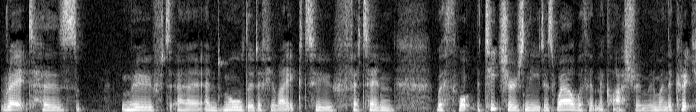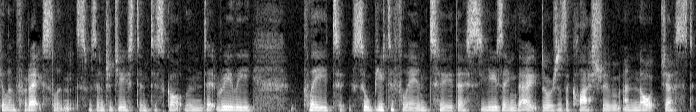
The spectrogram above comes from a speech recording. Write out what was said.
RET has moved uh, and moulded, if you like, to fit in with what the teachers need as well within the classroom. And when the curriculum for excellence was introduced into Scotland, it really played so beautifully into this using the outdoors as a classroom and not just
